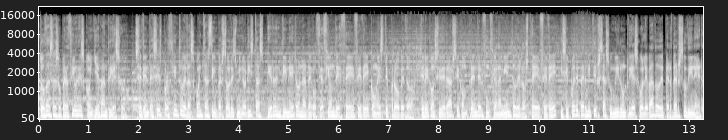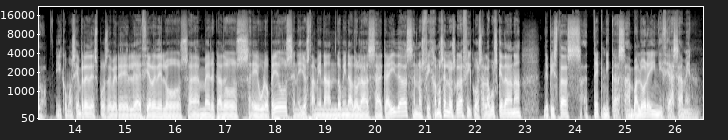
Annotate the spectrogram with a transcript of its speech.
Todas las operaciones conllevan riesgo. 76% de las cuentas de inversores minoristas pierden dinero en la negociación de CFD con este proveedor. Debe considerar si comprende el funcionamiento de los CFD y si puede permitirse asumir un riesgo elevado de perder su dinero. Y como siempre, después de ver el cierre de los eh, mercados europeos, en ellos también han dominado las eh, caídas, nos fijamos en los gráficos a la búsqueda, Ana, de pistas técnicas, valor e índice Asamen.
